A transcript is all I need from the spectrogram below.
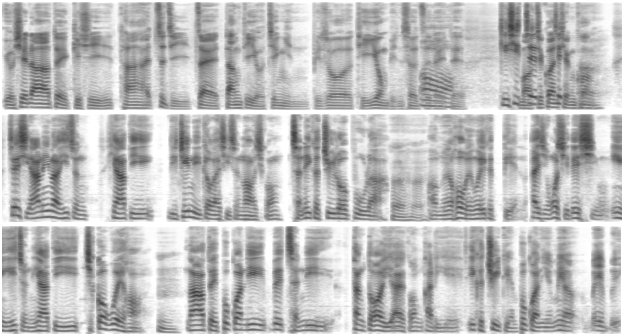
有些啦啦队，其实他还自己在当地有经营，比如说体育用品社之类的。其实这这情况，这是安尼啦。以前兄弟李经理都来时阵吼，是讲成立一个俱乐部啦。嗯嗯。啊，我们后援会一个点，而且我是在想，因为迄阵兄弟一个月哈，嗯，那对不管你要成立。当多以爱讲家己的一个据点，不管有没有，没没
